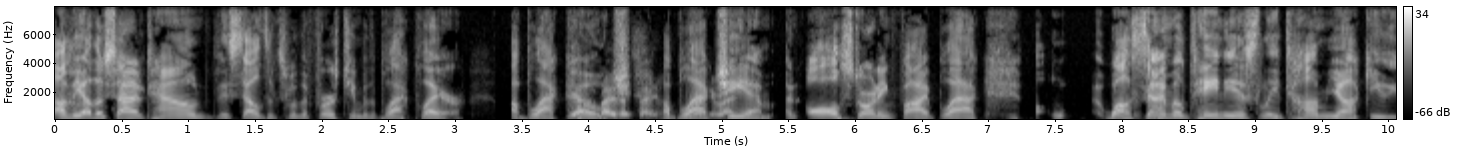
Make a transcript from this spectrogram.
on the other side of town. The Celtics were the first team with a black player a black coach, yeah, right, right. a black right, GM, an all starting five black, uh, while simultaneously Tom Yawkey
